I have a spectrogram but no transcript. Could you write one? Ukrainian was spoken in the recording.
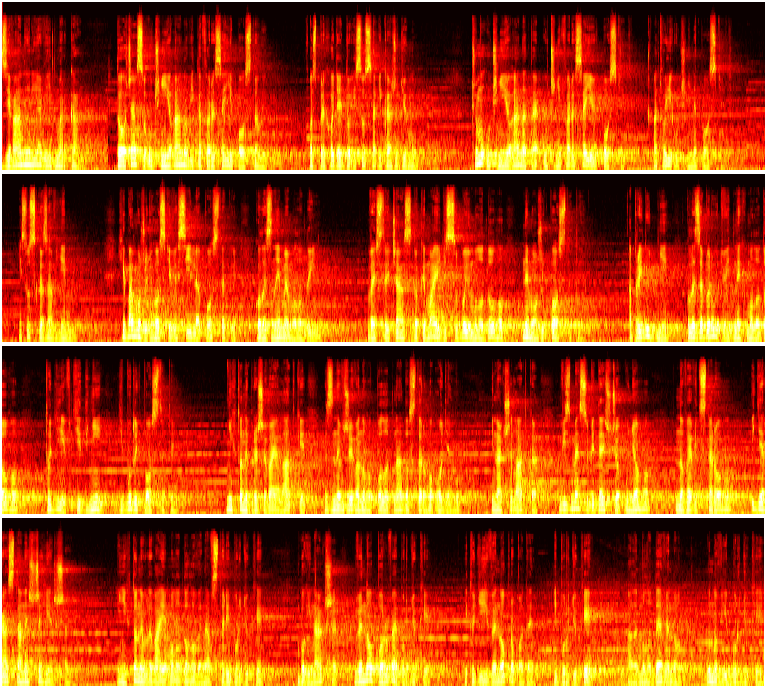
З Євангелія від Марка. Того часу учні Йоаннові та фарисеї постали. Ось приходять до Ісуса і кажуть йому: Чому учні Йоанна та учні фарисеїв постять, а твої учні не постять? Ісус сказав їм: Хіба можуть гості весілля постати, коли з ними молодий? Весь той час, доки мають із собою молодого, не можуть постити. А прийдуть дні, коли заберуть від них молодого, тоді, в ті дні, й будуть постити. Ніхто не пришиває латки з невживаного полотна до старого одягу, інакше латка візьме собі дещо у нього, нове від старого, і діра стане ще гірша. І ніхто не вливає молодого вина в старі бурдюки, бо інакше вино порве бурдюки, і тоді й вино пропаде, і бурдюки, але молоде вино у нові бурдюки.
